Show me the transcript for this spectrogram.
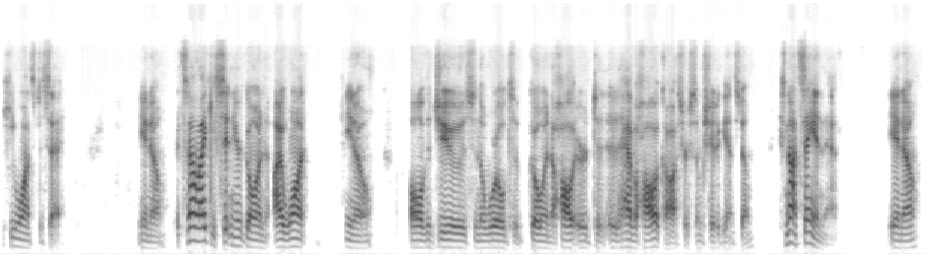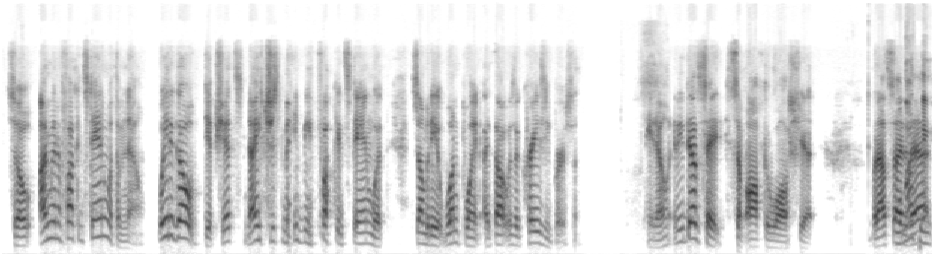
he wants to say. You know, it's not like he's sitting here going, I want, you know, all the Jews in the world to go into hol or to uh, have a Holocaust or some shit against him. He's not saying that, you know. So I'm gonna fucking stand with him now. Way to go, dipshits! Now you just made me fucking stand with somebody at one point I thought was a crazy person, you know. And he does say some off the wall shit, but outside well, of that, thing,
